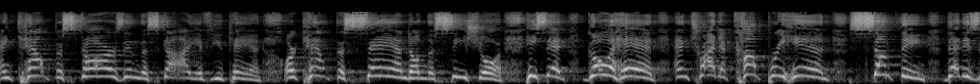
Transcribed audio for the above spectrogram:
and count the stars in the sky if you can or count the sand on the seashore. He said, go ahead and try to comprehend something that is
